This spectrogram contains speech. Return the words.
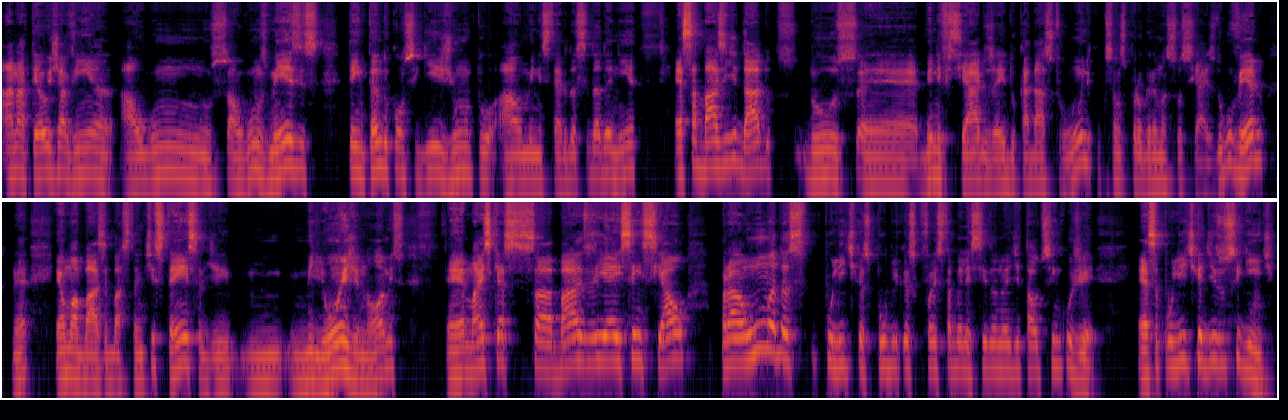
a Anatel já vinha há alguns, alguns meses tentando conseguir, junto ao Ministério da Cidadania, essa base de dados dos é, beneficiários aí do cadastro único, que são os programas sociais do governo, né? É uma base bastante extensa, de milhões de nomes, é, mas que essa base é essencial para uma das políticas públicas que foi estabelecida no edital de 5G. Essa política diz o seguinte:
